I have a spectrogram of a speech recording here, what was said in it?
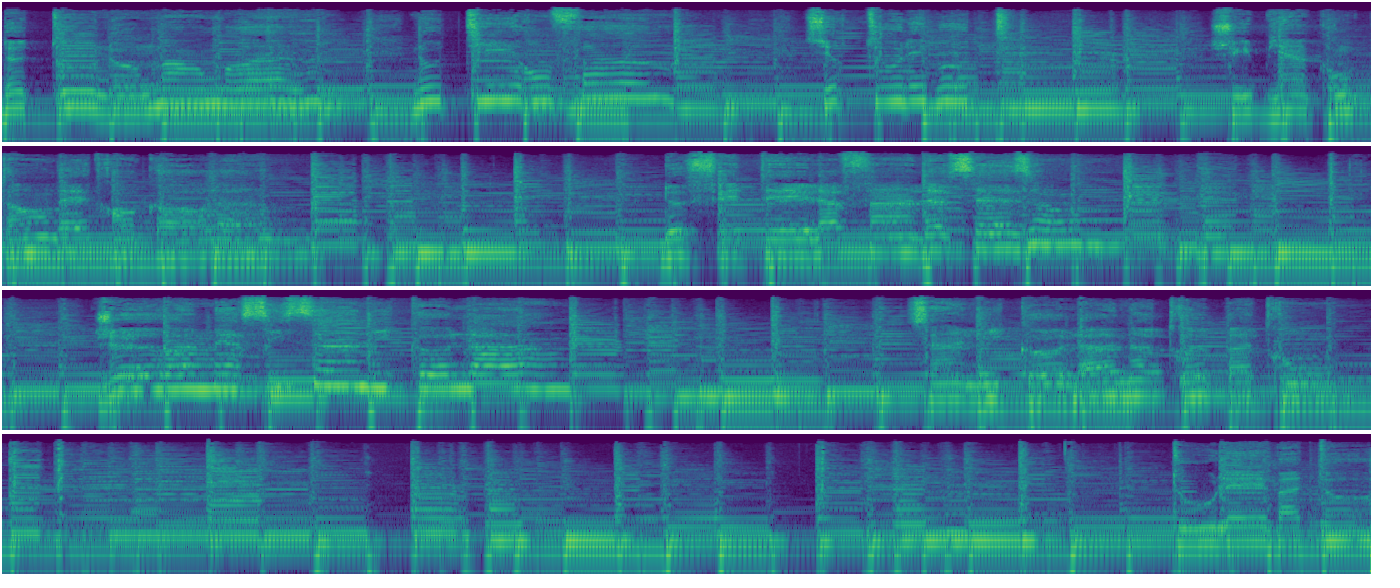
de tous nos membres. Sur tous les bouts. Je suis bien content d'être encore là, de fêter la fin de saison. Je remercie Saint Nicolas, Saint Nicolas notre patron. Tous les bateaux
